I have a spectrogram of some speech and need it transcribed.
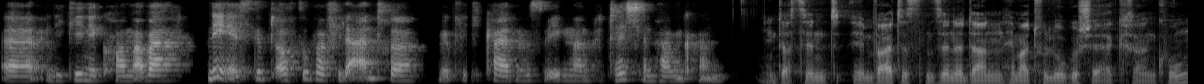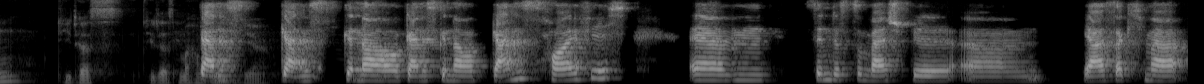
äh, in die Klinik kommen. Aber nee, es gibt auch super viele andere Möglichkeiten, weswegen man Petechien haben kann. Und das sind im weitesten Sinne dann hämatologische Erkrankungen, die das, die das machen? Ganz, ganz genau, ganz genau. Ganz häufig ähm, sind es zum Beispiel ähm, ja, sag ich mal,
